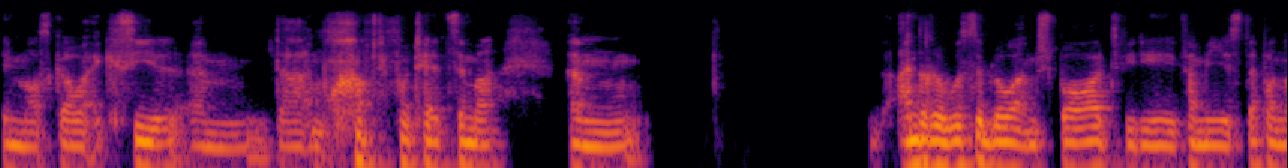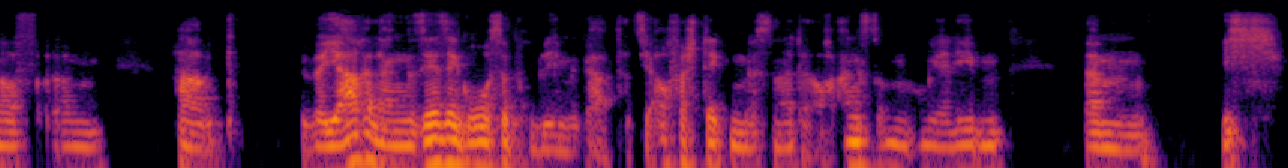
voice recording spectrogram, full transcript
im Moskauer Exil, ähm, da im, auf dem Hotelzimmer. Ähm, andere Whistleblower im Sport, wie die Familie Stepanov, ähm, hat über Jahre lang sehr, sehr große Probleme gehabt, hat sie auch verstecken müssen, hatte auch Angst um, um ihr Leben. Ähm, ich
